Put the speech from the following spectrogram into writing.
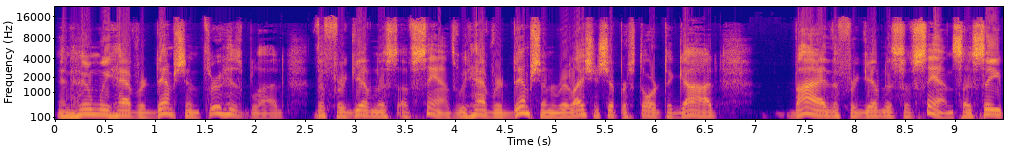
in whom we have redemption through His blood, the forgiveness of sins. We have redemption, relationship restored to God by the forgiveness of sin. So see,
